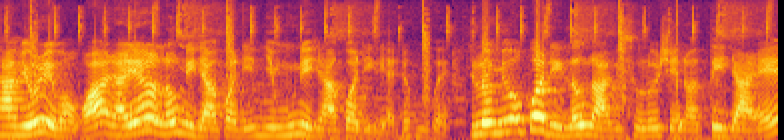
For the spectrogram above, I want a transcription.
ဒါမျိုးတွေပေါ့ကွာဒါတွေကတော့လုံနေကြအကွက်တွေမြင်မှုနေကြအကွက်တွေတွေကတခုပဲဒီလိုမျိုးအကွက်တွေလှုပ်လာပြီဆိုလို့ရှိရင်တော့သိကြတယ်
